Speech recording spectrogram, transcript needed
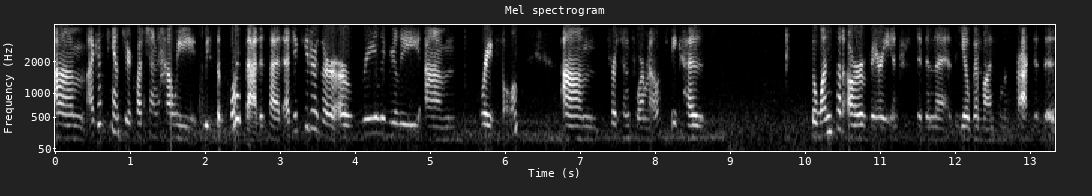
um, I guess to answer your question, how we, we support that is that educators are, are really, really um, grateful, um, first and foremost, because the ones that are very interested in the, the yoga and mindfulness practices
